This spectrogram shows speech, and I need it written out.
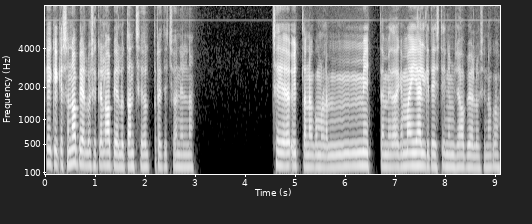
keegi, kes on abielus ja kelle abielutants ei olnud traditsiooniline. see ei ütle nagu mulle mitte midagi, ma ei jälgi teiste inimese abielusid nagu.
